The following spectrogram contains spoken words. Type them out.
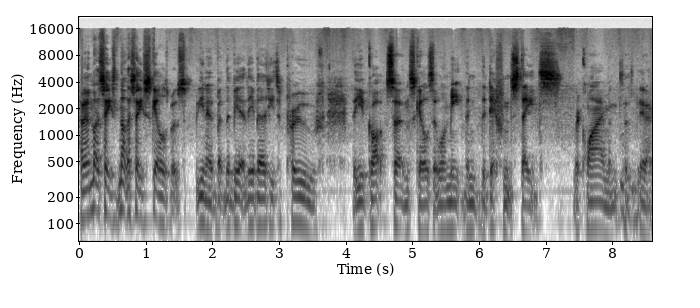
I mean, I'm not saying not necessarily skills, but you know, but the the ability to prove that you've got certain skills that will meet the, the different states' requirements. Mm-hmm. You know.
